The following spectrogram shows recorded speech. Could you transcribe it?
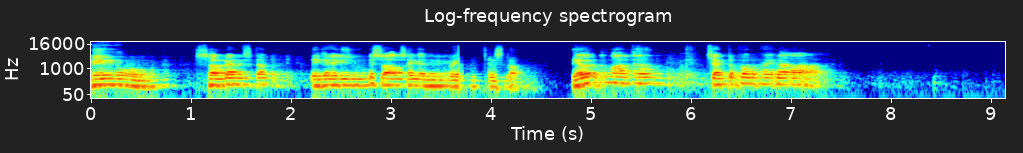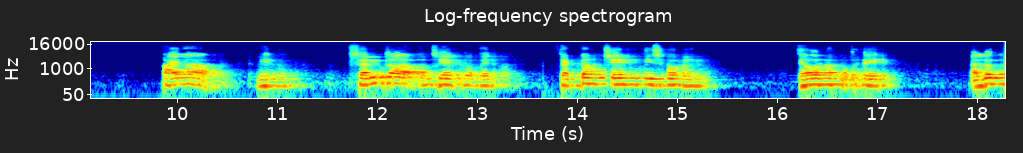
మేము సహకరిస్తాం. ఏదైనా ఇష్యూ ఉంటే సాల్వ్ చేయడానికి ప్రయత్నం చేస్తాం. ఎవరికి మాత్రం చట్టపరమైన ఆయన మీరు సరిగ్గా చేయకపోతే చట్టం చేతి తీసుకొని ఎవరన్నా అల్లరి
